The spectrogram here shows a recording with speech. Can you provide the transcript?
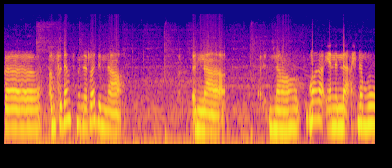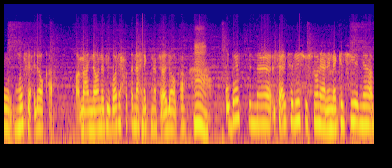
فانصدمت من الرد إن إن إن ما يعني إن إحنا مو مو في علاقة مع إنه أنا في بالي حاطة إن إحنا كنا في علاقة. امم وبس إن سألتها ليش شلون يعني إن كل شيء إن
